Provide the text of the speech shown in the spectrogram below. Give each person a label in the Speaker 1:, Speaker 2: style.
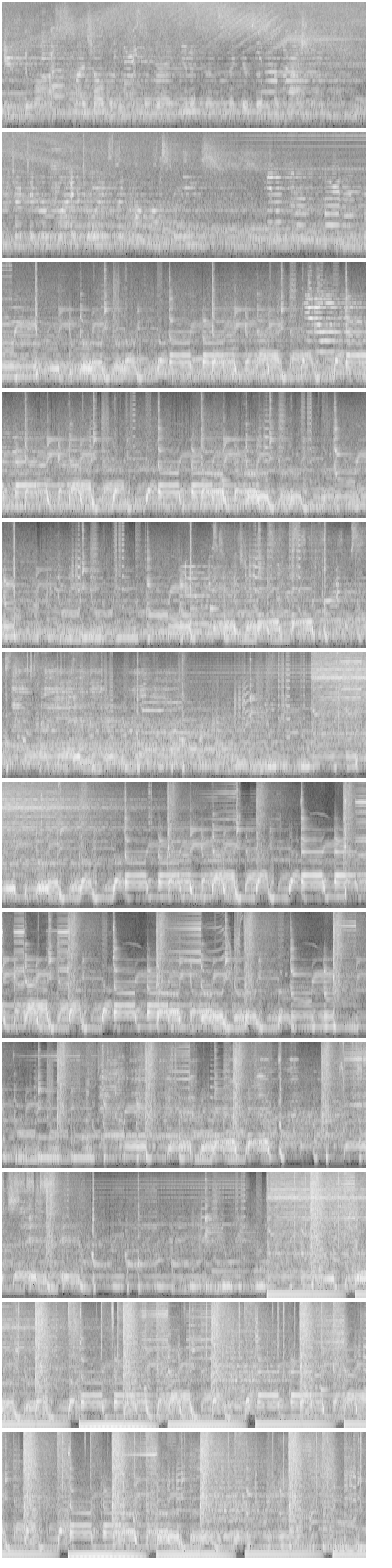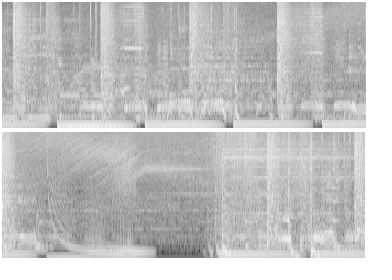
Speaker 1: my childhood lost the innocent that gives us compassion, protected from my toys like blockbusters. Thank you. Thank.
